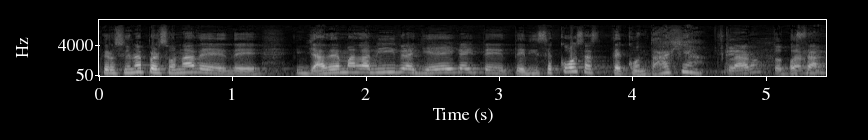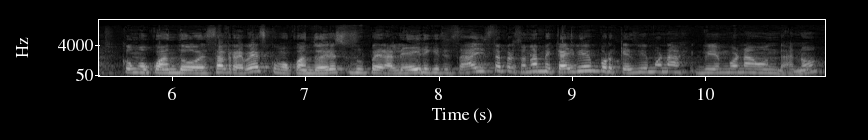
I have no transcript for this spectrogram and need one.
pero si una persona de, de ya de mala vibra llega y te, te dice cosas, te contagia. Claro, O sea, totalmente. como cuando es al revés, como cuando eres súper alegre y dices, ay, esta persona me cae bien porque es bien buena, bien buena onda, ¿no?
